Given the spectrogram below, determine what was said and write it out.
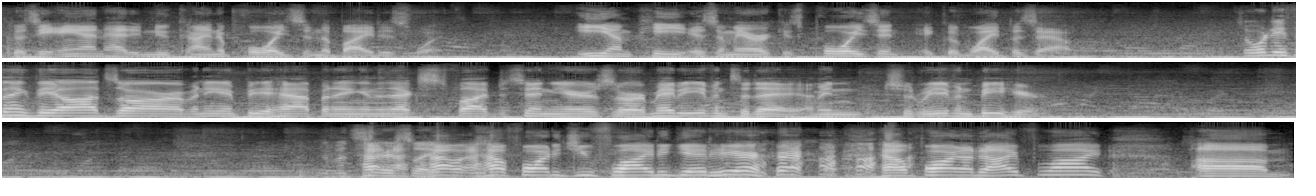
because the ant had a new kind of poison to bite us with. EMP is America's poison, it could wipe us out. So, what do you think the odds are of an EMP happening in the next five to ten years, or maybe even today? I mean, should we even be here? But seriously, how, how, how far did you fly to get here? how far did I fly? Um,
